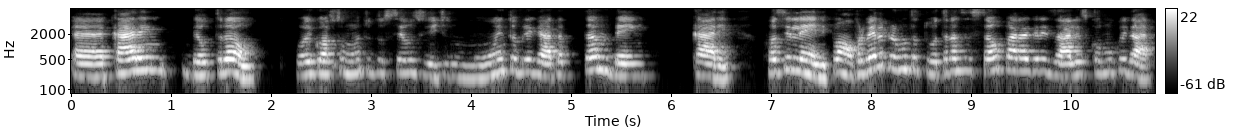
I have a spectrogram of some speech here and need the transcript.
É, Karen Beltrão, oi, gosto muito dos seus vídeos. Muito obrigada também, Karen. Rosilene, bom, a primeira pergunta tua, transição para grisalhos, como cuidar?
